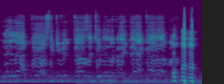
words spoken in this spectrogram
Pô, você que vem em casa aqui né, trocar ideia, caramba.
